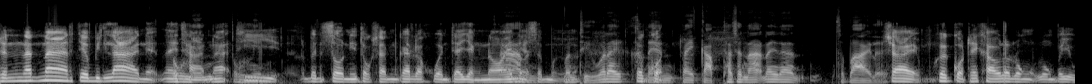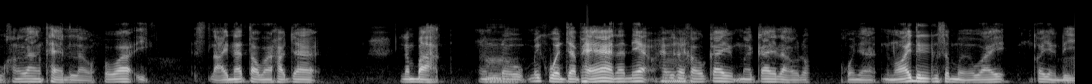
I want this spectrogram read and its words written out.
ฉะนั้นนัดหน้าเจอวิลล่าเนี่ยในตรงนี้ฐานะตรงนี้ที่เป็นโซนนี้ตกชั้นเหมือนกันเราควรจะอย่างน้อยเนี่ยาเสมอ มันถือว่าได้ก็คะแนกดนไปกลับถ้าชนะได้น่าสบายเลย ใช่เพื่อกดให้เขาเราลงลงไปอยู่ข้างล่างแทนเรา เพราะว่าอีกหลายนัดต่อมาเขาจะลำบากอืมเราไม่ควรจะแพ้นัดเนี้ยให้อืมให้เขาใกล้มาใกล้เราเราควรจะอย่างน้อยดึงเสมอไว้ก็ยังดี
